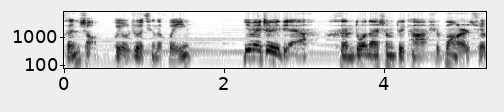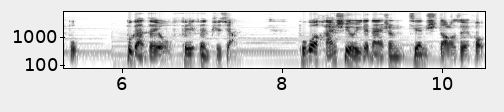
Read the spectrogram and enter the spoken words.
很少会有热情的回应。因为这一点啊，很多男生对她是望而却步，不敢再有非分之想。不过还是有一个男生坚持到了最后，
